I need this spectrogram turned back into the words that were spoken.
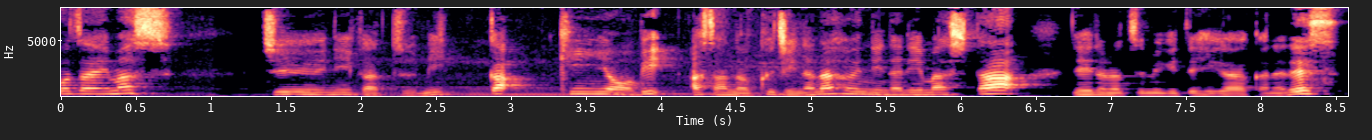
ございます。12月3日金曜日朝の9時7分になりました。音色の紡ぎ手日川茜です。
